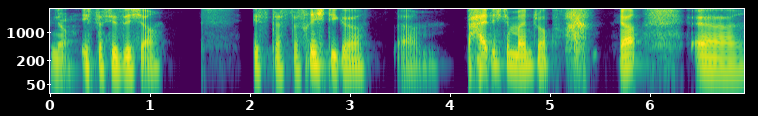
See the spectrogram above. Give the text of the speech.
Ja. Ist das hier sicher? Ist das das Richtige? Ähm, behalte ich denn meinen Job? ja. Äh,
